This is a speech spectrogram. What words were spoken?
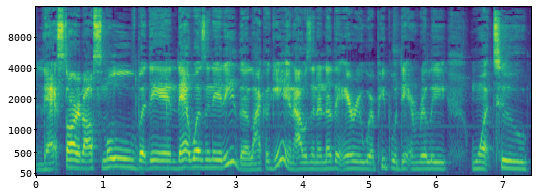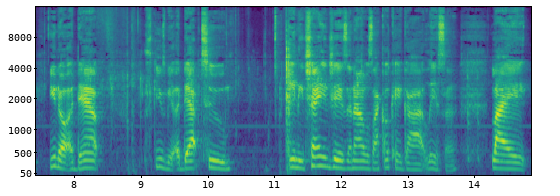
that started off smooth, but then that wasn't it either. Like again, I was in another area where people didn't really want to, you know, adapt excuse me, adapt to any changes. And I was like, okay, God, listen, like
